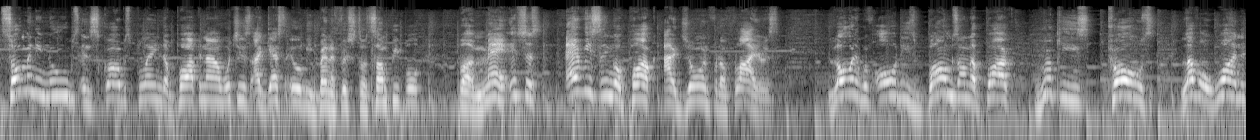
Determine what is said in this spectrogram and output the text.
So many noobs and scrubs playing the park now, which is, I guess, it will be beneficial to some people. But man, it's just every single park I join for the Flyers, loaded with all these bums on the park, rookies, pros, level 1,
